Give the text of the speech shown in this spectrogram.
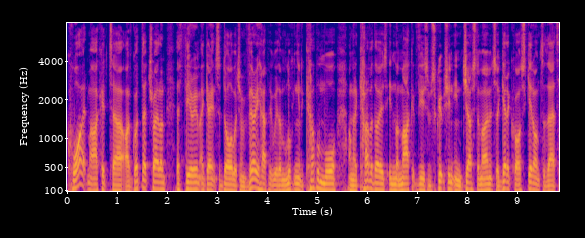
quiet market. Uh, I've got that trade on Ethereum against the dollar, which I'm very happy with. I'm looking at a couple more. I'm going to cover those in the Market View subscription in just a moment. So, get across, get onto that,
